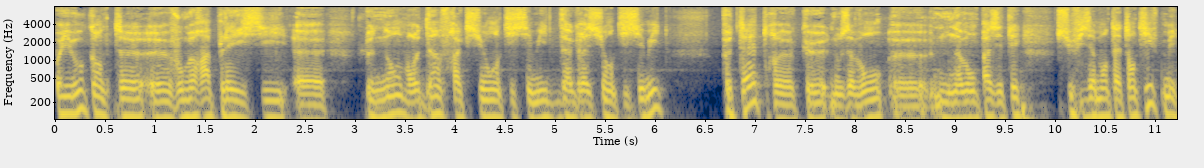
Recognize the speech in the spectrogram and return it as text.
Voyez-vous, quand euh, euh, vous me rappelez ici euh, le nombre d'infractions antisémites, d'agressions antisémites, peut-être que nous avons, euh, nous n'avons pas été suffisamment attentifs, mais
